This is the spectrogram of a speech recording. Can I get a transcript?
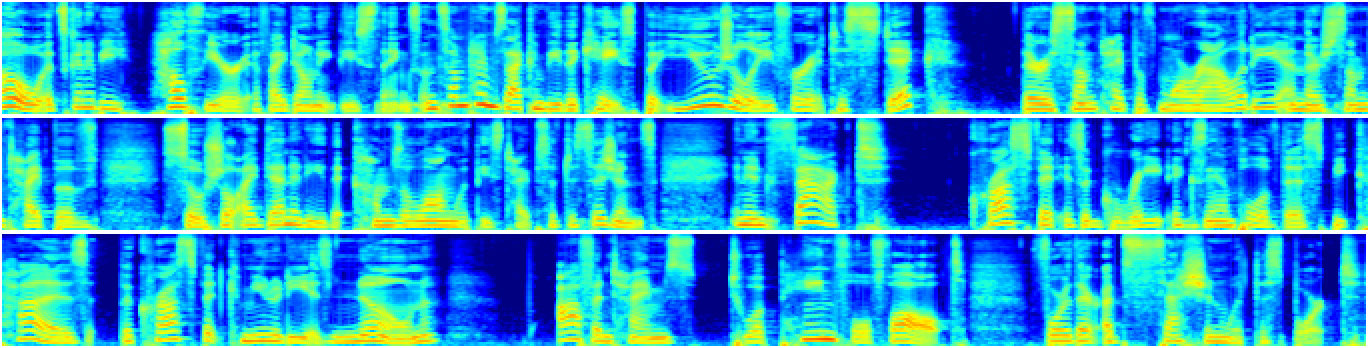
oh, it's going to be healthier if I don't eat these things. And sometimes that can be the case, but usually for it to stick, there is some type of morality and there's some type of social identity that comes along with these types of decisions. And in fact, CrossFit is a great example of this because the CrossFit community is known, oftentimes to a painful fault, for their obsession with the sport.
